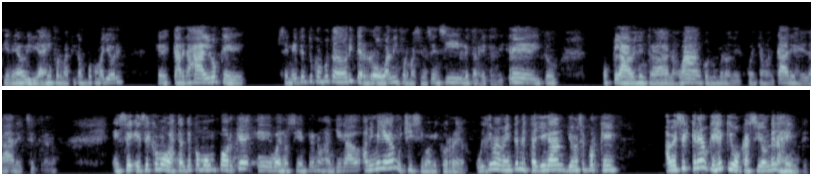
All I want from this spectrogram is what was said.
tiene habilidades informáticas un poco mayores, que descargas algo que se mete en tu computador y te roban la información sensible, tarjetas de crédito, o claves de entrada a los bancos, números de cuentas bancarias, edad, etcétera, ¿no? Ese, es como bastante común porque, eh, bueno, siempre nos han llegado, a mí me llega muchísimo a mi correo. Últimamente me está llegando, yo no sé por qué, a veces creo que es equivocación de la gente,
